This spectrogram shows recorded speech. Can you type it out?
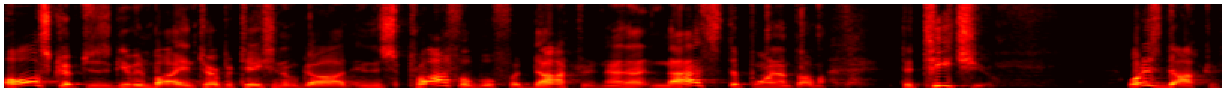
All scripture is given by interpretation of God and is profitable for doctrine. Now, that, that's the point I'm talking about. To teach you. What is doctrine?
